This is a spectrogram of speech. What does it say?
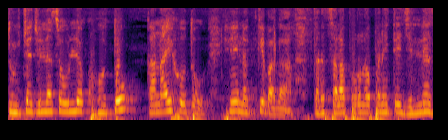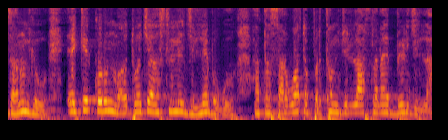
तुमच्या जिल्ह्याचा उल्लेख होतो का नाही होतो? हे नक्की बघा. तर चला पूर्णपणे ते जिल्हे जाणून घेऊ. एक एक करून महत्त्वाचे असलेले जिल्हे बघू. आता सर्वात प्रथम जिल्हा असणार आहे बीड जिल्हा.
